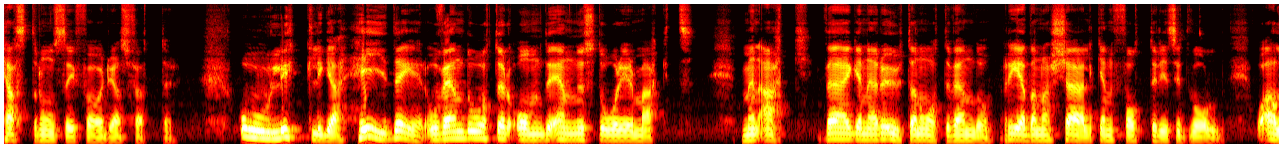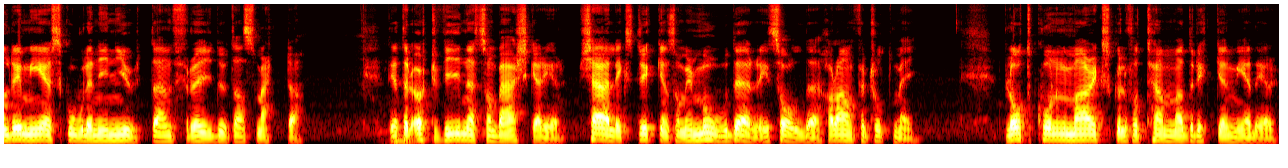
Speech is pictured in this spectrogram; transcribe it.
kastade hon sig för deras fötter. Olyckliga, hejda er och vänd åter om det ännu står i er makt. Men ack, vägen är utan återvändo, redan har kärleken fått er i sitt våld, och aldrig mer skolen ni njuta en fröjd utan smärta. Det är örtvinet som behärskar er, kärleksdrycken som er moder i sålde har anförtrott mig. Blott konung Mark skulle få tömma drycken med er.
